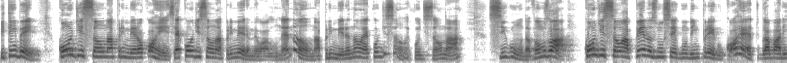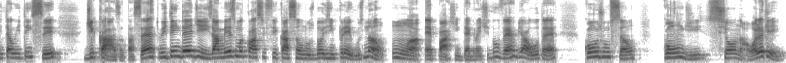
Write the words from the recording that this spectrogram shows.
Item B. Condição na primeira ocorrência. É condição na primeira, meu aluno? É não. Na primeira não é condição. É condição na segunda. Vamos lá. Condição apenas no segundo emprego? Correto. Gabarito é o item C de casa, tá certo? O item D diz a mesma classificação nos dois empregos? Não. Uma é parte integrante do verbo e a outra é conjunção condicional. Olha aqui.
